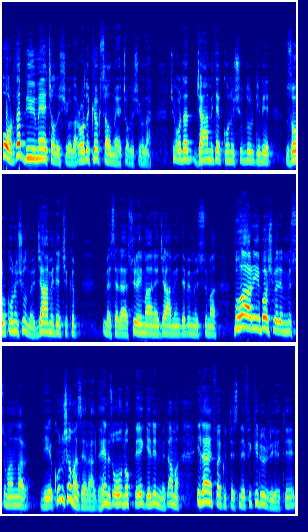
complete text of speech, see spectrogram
Orada büyümeye çalışıyorlar, orada kök salmaya çalışıyorlar. Çünkü orada camide konuşulur gibi zor konuşulmuyor. Camide çıkıp mesela Süleymaniye Camii'nde bir Müslüman, Buhari'yi boş verin Müslümanlar diye konuşamaz herhalde. Henüz o noktaya gelinmedi ama İlahiyat Fakültesinde fikir hürriyeti,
